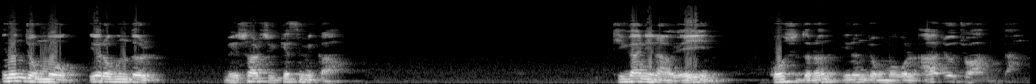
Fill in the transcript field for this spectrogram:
이런 종목 여러분들 매수할 수 있겠습니까? 기관이나 외인, 고수들은 이런 종목을 아주 좋아합니다.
